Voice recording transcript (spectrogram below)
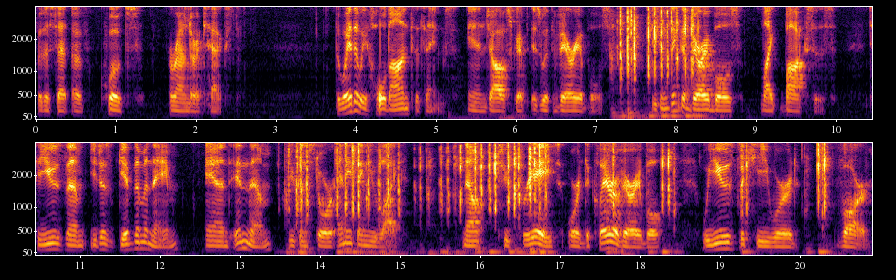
with a set of quotes around our text. The way that we hold on to things in JavaScript is with variables. You can think of variables like boxes. To use them, you just give them a name, and in them, you can store anything you like. Now, to create or declare a variable, we use the keyword var.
